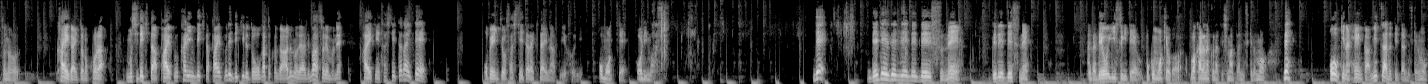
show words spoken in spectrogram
その、海外とのコラ、もしできたパイプ、仮にできたパイプでできる動画とかがあるのであれば、それもね、拝見させていただいて、お勉強させていただきたいなっていうふうに思っております。で、でででででですね。ででですね。なんか出を言いすぎて、僕もわけがわからなくなってしまったんですけども。で、大きな変化3つあるって言ったんですけども、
